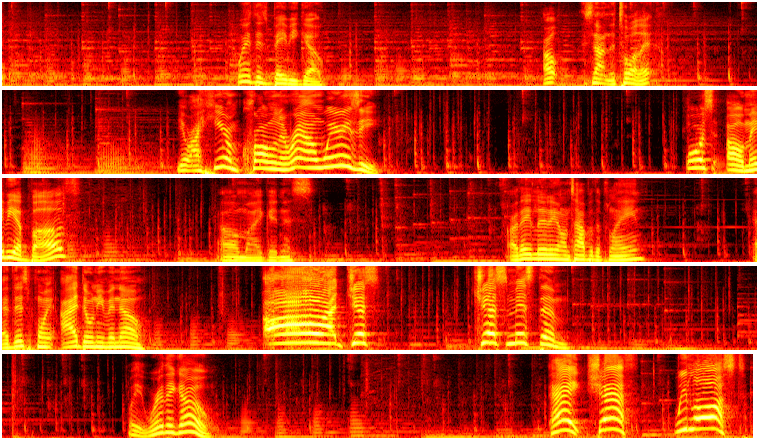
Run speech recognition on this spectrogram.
Where'd this baby go? Oh, it's not in the toilet. Yo, I hear him crawling around. Where is he? Or oh, maybe above? Oh my goodness. Are they literally on top of the plane? At this point, I don't even know. Oh, I just just missed them. Wait, where they go? Hey, chef! We lost!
